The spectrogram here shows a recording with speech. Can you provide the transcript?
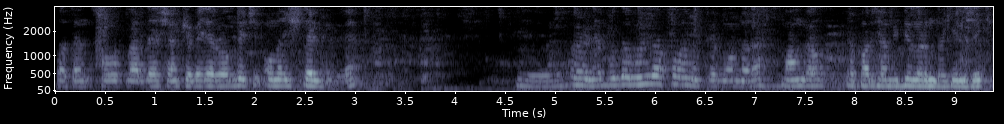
Zaten soğuklarda yaşayan köpekler olduğu için ona işlemiyor bile. Ee, öyle. Burada mangal falan yapıyorum onlara. Mangal yaparken videolarım da gelecek.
